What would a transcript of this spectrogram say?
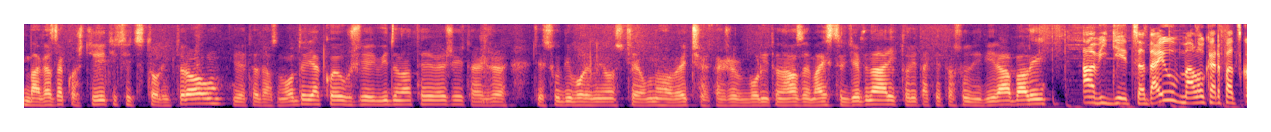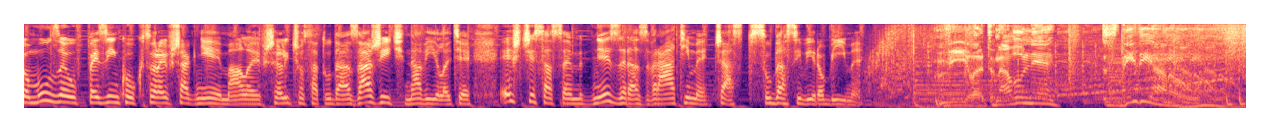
má viac ako 4100 litrov, je teda z modry, ako je už je vidno na tej veži, takže tie súdy boli v minulosti o mnoho väčšie. Takže boli to naozaj majstri debnári, ktorí takéto súdy vyrábali. A vidieť sa dajú v Malokarpatskom múzeu v Pezinku, ktoré však nie je malé. Všeličo sa tu dá zažiť na výlete. Ešte sa sem dnes raz vrátime. Časť suda si vyrobíme. Výlet na vlne s Didianou.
